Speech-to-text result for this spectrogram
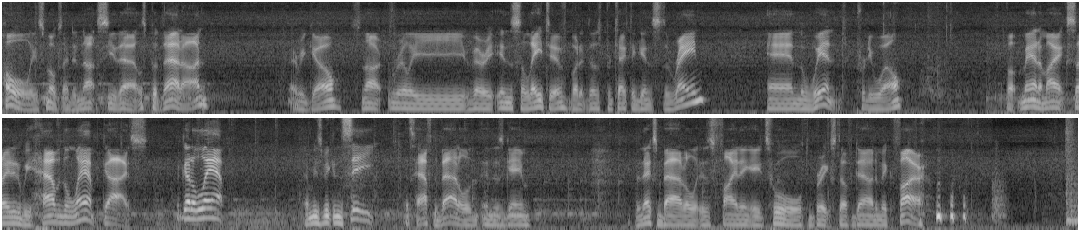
Holy smokes, I did not see that. Let's put that on. There we go. It's not really very insulative, but it does protect against the rain and the wind pretty well. But man, am I excited. We have the lamp, guys. We got a lamp. That means we can see. That's half the battle in this game. The next battle is finding a tool to break stuff down to make a fire. I'm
